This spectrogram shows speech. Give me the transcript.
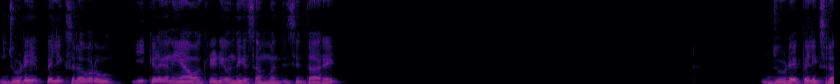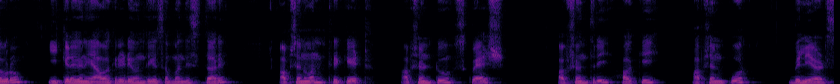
Jude Felix ರವರು ಈ ಕೆಳಗಿನ ಯಾವ ಕ್ರೀಡೆಯೊಂದಿಗೆ ಸಂಬಂಧಿಸಿದ್ದಾರೆ? ಜುಡೆ ಫೆಲಿಕ್ಸ್ ರವರು ಈ ಕೆಳಗಿನ ಯಾವ ಕ್ರೀಡೆಯೊಂದಿಗೆ ಸಂಬಂಧಿಸಿದ್ದಾರೆ? Option one cricket. Option two squash option three hockey option four billiards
